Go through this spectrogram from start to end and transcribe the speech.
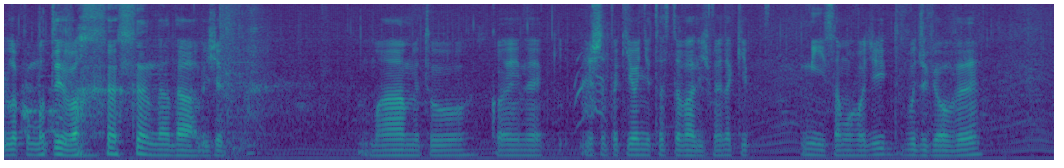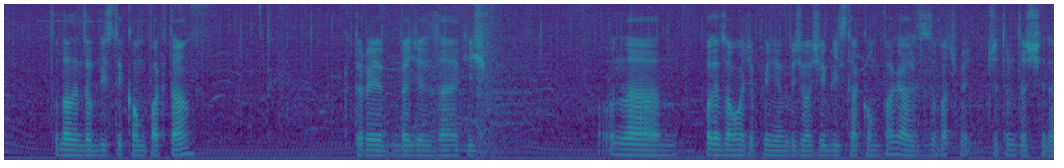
lokomotywa. Nadałaby się. Mamy tu kolejny. Jeszcze takiego nie testowaliśmy. Taki mini samochodzik dwudrzwiowy. Podany do blisty kompakta. Który będzie za jakieś. o, Na, po tym samochodzie powinien być właśnie blista kompakt, ale zobaczmy czy tym też się da.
